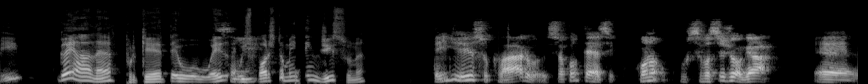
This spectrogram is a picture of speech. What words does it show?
e ganhar, né? Porque o, o esporte também tem disso, né? Tem disso, claro. Isso acontece. Quando, se você jogar é,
